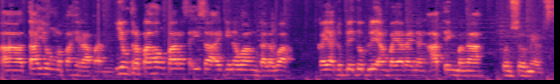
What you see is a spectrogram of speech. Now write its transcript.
uh, tayong mapahirapan. Yung trabahong para sa isa ay ginawang dalawa, kaya doble-doble ang bayaran ng ating mga consumers.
